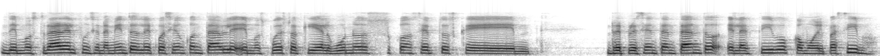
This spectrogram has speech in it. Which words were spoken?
demostrar el funcionamiento de la ecuación contable hemos puesto aquí algunos conceptos que representan tanto el activo como el pasivo.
